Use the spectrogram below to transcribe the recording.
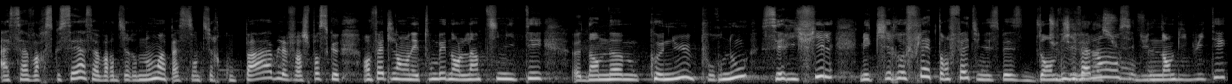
à savoir ce que c'est, à savoir dire non, à pas se sentir coupable. Enfin, je pense que en fait là, on est tombé dans l'intimité euh, d'un homme connu pour nous, sériephile, mais qui reflète en fait une espèce d'ambivalence et d'une ambiguïté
